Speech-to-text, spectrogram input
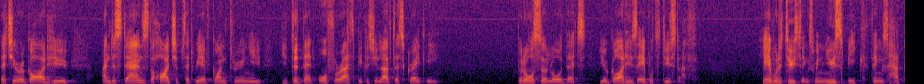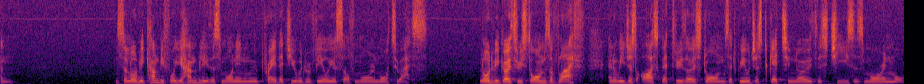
That you're a God who understands the hardships that we have gone through, and you, you did that all for us because you loved us greatly. But also, Lord, that you're God who's able to do stuff. You're able to do things. When you speak, things happen. And so, Lord, we come before you humbly this morning and we pray that you would reveal yourself more and more to us. Lord, we go through storms of life and we just ask that through those storms that we would just get to know this Jesus more and more.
